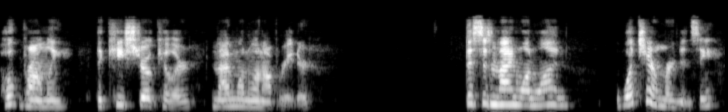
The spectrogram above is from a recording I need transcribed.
Hope Bromley, the keystroke killer, 911 operator. This is 911. What's your emergency?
